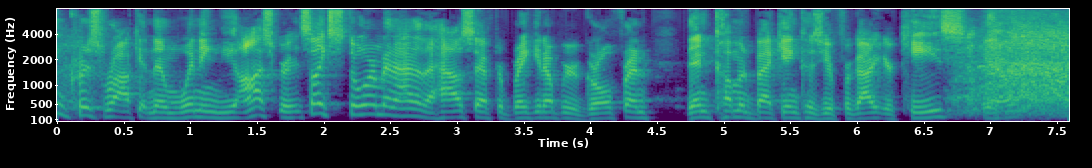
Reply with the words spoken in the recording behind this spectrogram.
Assaulting Chris Rock and then winning the Oscar, it's like storming out of the house after breaking up with your girlfriend, then coming back in because you forgot your keys, you know?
